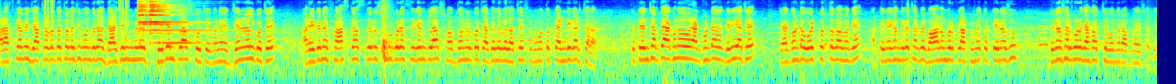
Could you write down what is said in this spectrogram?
আর আজকে আমি যাত্রা করতে চলেছি বন্ধুরা দার্জিলিং মেলের সেকেন্ড ক্লাস কোচে মানে জেনারেল কোচে আর এখানে ফার্স্ট ক্লাস থেকে শুরু করে সেকেন্ড ক্লাস সব ধরনের কোচ অ্যাভেলেবেল আছে, শুধুমাত্র প্যান্ডিকার ছাড়া। তো ট্রেন ছাড়তে এখনও এক ঘণ্টা দেরি আছে, তো এক ঘণ্টা ওয়েট করতে হবে আমাকে। আর ট্রেন এখান থেকে ছাড়বে বারো নম্বর প্ল্যাটফর্মে তো ট্রেন আসুক। ট্রেন আসার পরে দেখা হচ্ছে বন্ধুরা আপনাদের সাথে।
